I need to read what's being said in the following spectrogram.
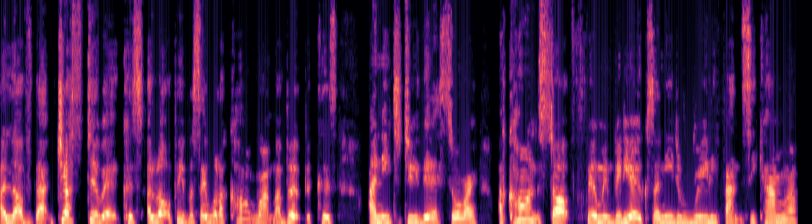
I love that. Just do it because a lot of people say, well, I can't write my book because I need to do this, or I, I can't start filming video because I need a really fancy camera.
